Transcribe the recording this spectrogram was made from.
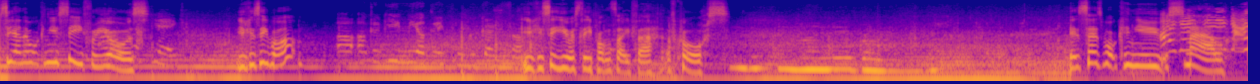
Sienna, what can you see through yours? You can see what? You can see you asleep on the sofa, of course. It says, what can you smell? I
